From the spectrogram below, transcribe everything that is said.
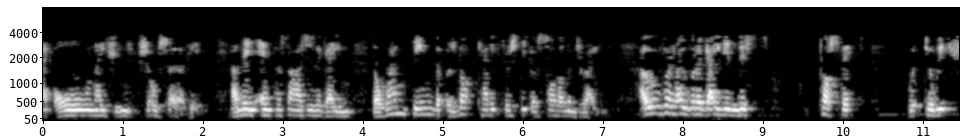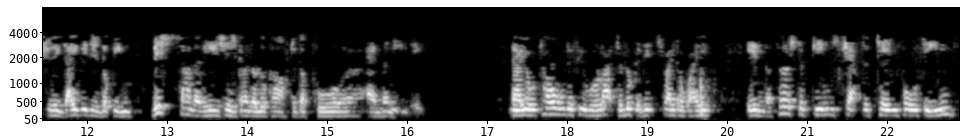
and all nations shall serve him. And then emphasizes again the one thing that was not characteristic of Solomon's reign. Over and over again in this prospect to which David is looking, this son of his is going to look after the poor and the needy. Now you're told, if you would like to look at it straight away, in the first of Kings chapter 10, 14,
